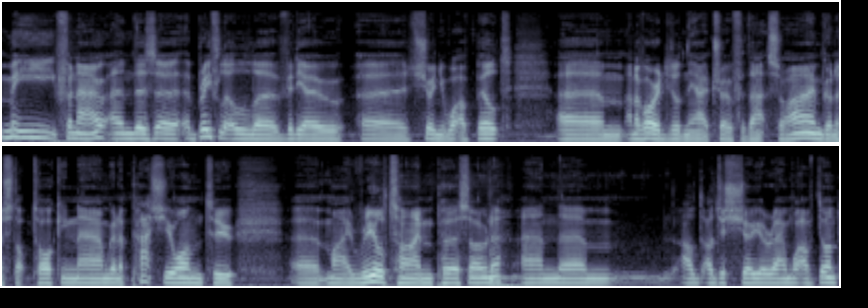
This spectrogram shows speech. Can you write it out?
me for now, and there's a, a brief little uh, video uh, showing you what I've built. Um, and I've already done the outro for that, so I'm going to stop talking now. I'm going to pass you on to uh, my real-time persona, and um, I'll, I'll just show you around what I've done,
